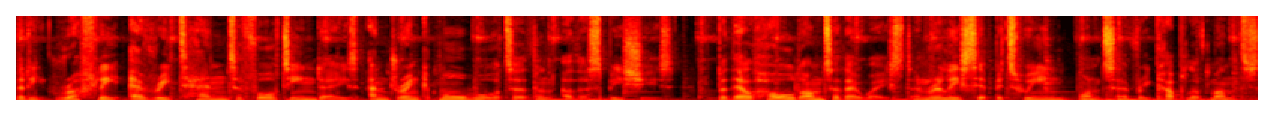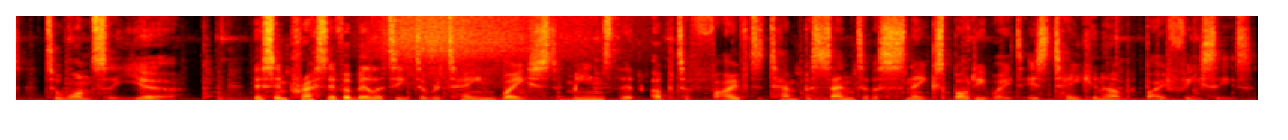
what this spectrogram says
that eat roughly every 10 to 14 days and drink more water than other species, but they'll hold onto their waste and release it between once every couple of months to once a year. This impressive ability to retain waste means that up to 5 to 10% of a snake's body weight is taken up by feces.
